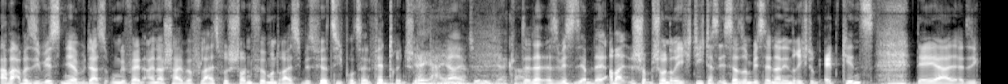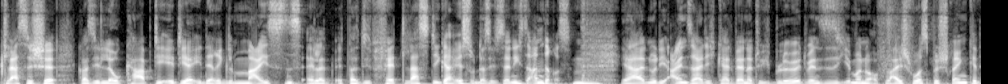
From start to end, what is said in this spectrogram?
Aber, aber Sie wissen ja, dass ungefähr in einer Scheibe Fleischwurst schon 35 bis 40 Prozent Fett drin steckt. Ja, ja, ja, natürlich, ja klar. Das, das, wissen Sie. Aber schon, schon, richtig, das ist ja so ein bisschen dann in Richtung Atkins, der ja also die klassische quasi Low-Carb-Diät, die ja in der Regel meistens etwas fettlastiger ist und das ist ja nichts anderes. Mhm. Ja, nur die Einseitigkeit wäre natürlich blöd, wenn Sie sich immer nur auf Fleischwurst beschränken.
